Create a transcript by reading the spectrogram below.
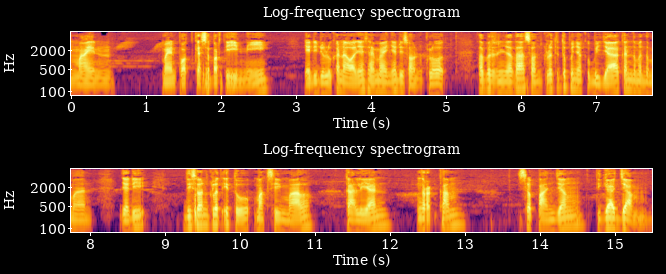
main main podcast seperti ini. Jadi dulu kan awalnya saya mainnya di SoundCloud. Tapi ternyata SoundCloud itu punya kebijakan teman-teman. Jadi di SoundCloud itu maksimal kalian ngerekam sepanjang 3 jam.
